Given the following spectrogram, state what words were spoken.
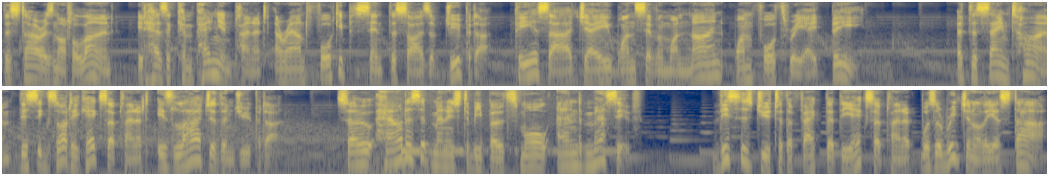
The star is not alone, it has a companion planet around 40% the size of Jupiter, PSR J1719-1438b. At the same time, this exotic exoplanet is larger than Jupiter. So, how does it manage to be both small and massive? This is due to the fact that the exoplanet was originally a star,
